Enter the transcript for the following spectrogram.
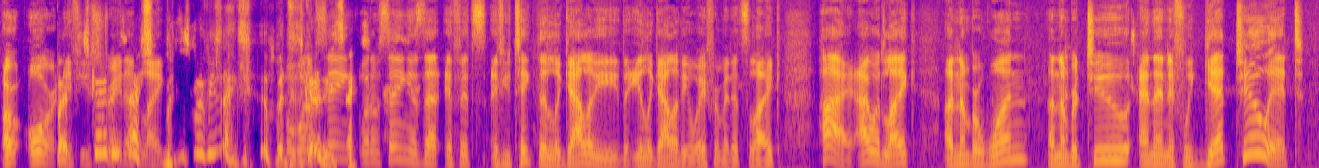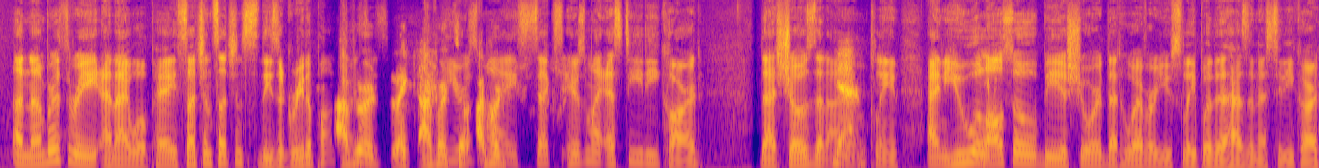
Or or But if you it's gonna be straight up sex. like but it's gonna be sex. but, but what I'm saying, sex. what I'm saying is that if it's if you take the legality, the illegality away from it, it's like, hi, I would like a number one, a number two, and then if we get to it, a number three, and I will pay such and such and these agreed upon. I've heard like I've heard so, I've my heard sex. Here's my STD card that shows that I Yeah. am clean, and you will also be assured that whoever you sleep with has an STD card.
